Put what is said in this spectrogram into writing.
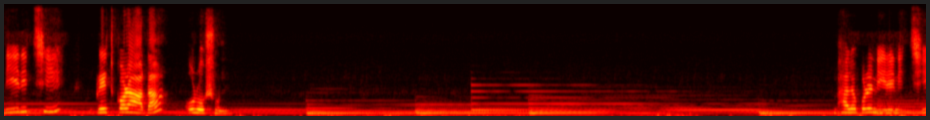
দিয়ে দিচ্ছি গ্রেট করা আদা ও রসুন। ভালো করে নেড়ে নিচ্ছি।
